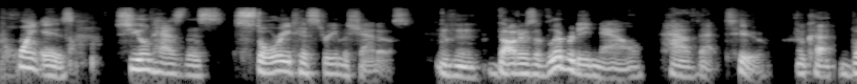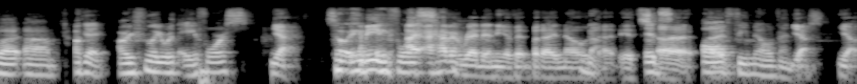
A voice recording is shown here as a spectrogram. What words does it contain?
point is, Shield has this storied history in the shadows. hmm Daughters of Liberty now have that too. Okay. But um, okay, are you familiar with A Force? Yeah. So I mean, I, I haven't read any of it, but I know No, that it's, it's uh, all uh, female Avengers. yeah.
